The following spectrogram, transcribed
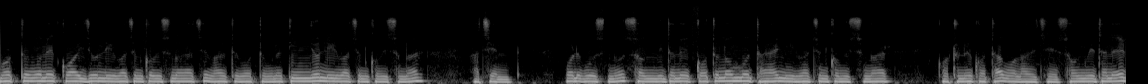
বর্তমানে কয়জন নির্বাচন কমিশনার আছে ভারতের বর্তমানে তিনজন নির্বাচন কমিশনার আছেন। পরে প্রশ্ন, সংবিধানের কত নম্বর ধারায় নির্বাচন কমিশনার গঠনের কথা বলা হয়েছে? সংবিধানের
